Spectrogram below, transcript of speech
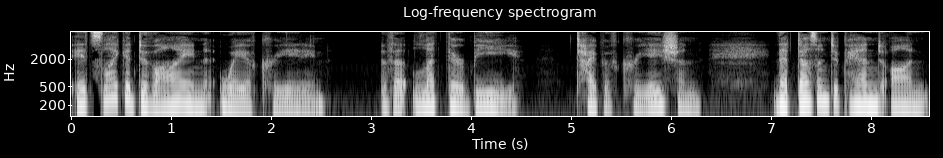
It's like a divine way of creating, the let there be type of creation that doesn't depend on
